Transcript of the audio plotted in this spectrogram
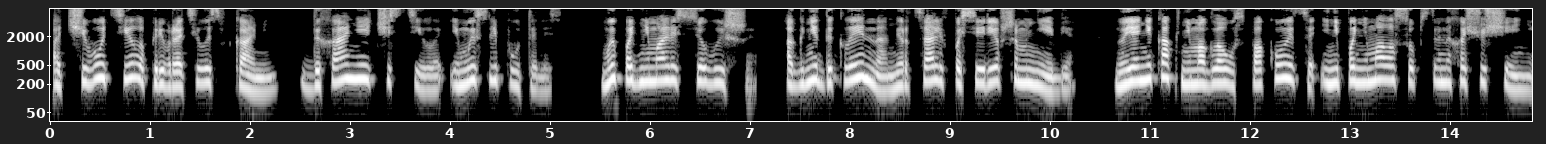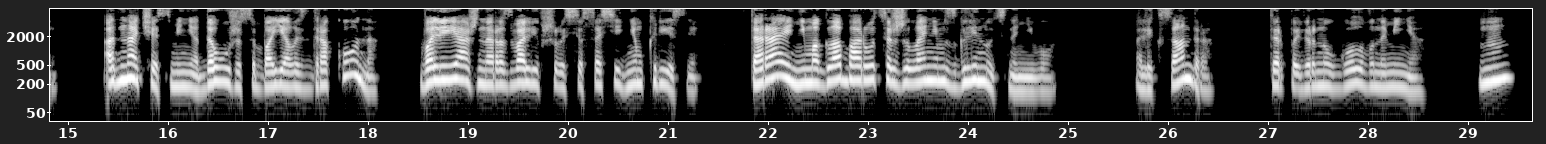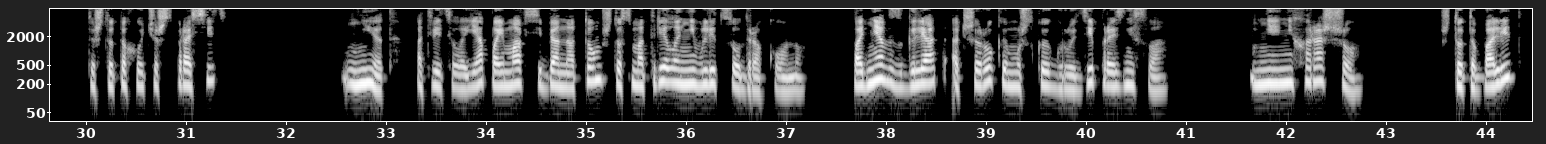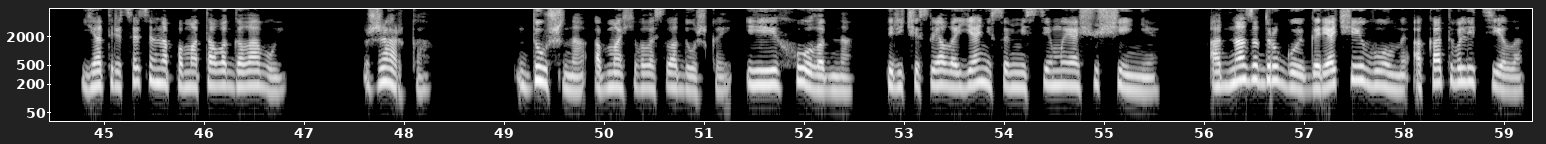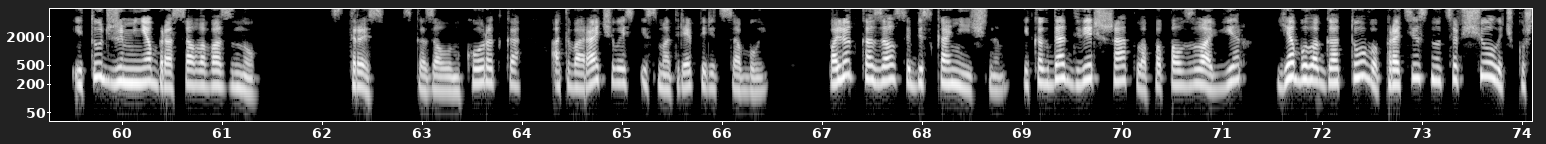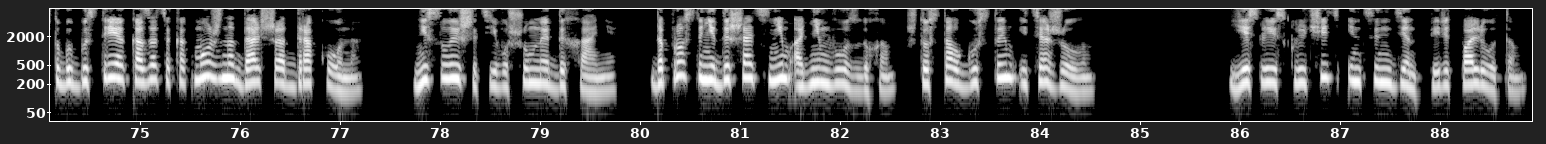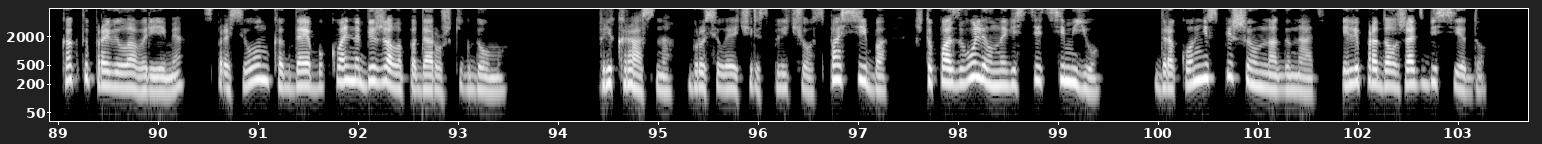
отчего тело превратилось в камень. Дыхание чистило, и мысли путались. Мы поднимались все выше. Огни Деклейна мерцали в посеревшем небе, но я никак не могла успокоиться и не понимала собственных ощущений. Одна часть меня до ужаса боялась дракона, вальяжно развалившегося в соседнем кресле, Вторая не могла бороться с желанием взглянуть на него. «Александра?» Тер повернул голову на меня. «М? Ты что-то хочешь спросить?» «Нет», — ответила я, поймав себя на том, что смотрела не в лицо дракону. Подняв взгляд от широкой мужской груди, произнесла. «Мне нехорошо». «Что-то болит?» Я отрицательно помотала головой. «Жарко. Душно обмахивалась ладошкой. И холодно. Перечисляла я несовместимые ощущения. Одна за другой горячие волны окатывали тело, и тут же меня бросало в озноб. «Стресс», — сказал он коротко, отворачиваясь и смотря перед собой. Полет казался бесконечным, и когда дверь шаттла поползла вверх, я была готова протиснуться в щелочку, чтобы быстрее оказаться как можно дальше от дракона не слышать его шумное дыхание, да просто не дышать с ним одним воздухом, что стал густым и тяжелым. Если исключить инцидент перед полетом, как ты провела время? Спросил он, когда я буквально бежала по дорожке к дому. Прекрасно, бросила я через плечо. Спасибо, что позволил навестить семью. Дракон не спешил нагнать или продолжать беседу.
